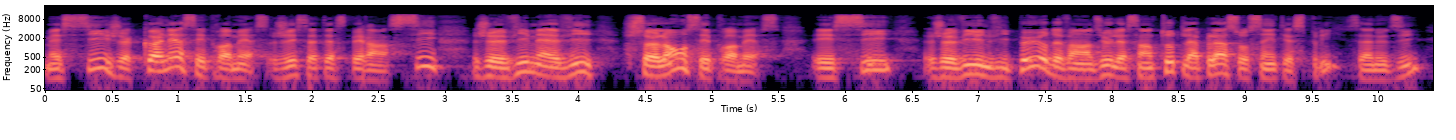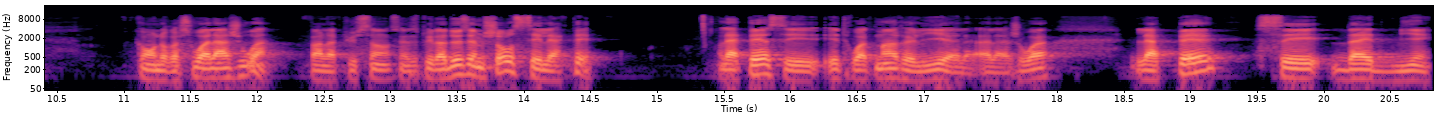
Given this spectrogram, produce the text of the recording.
Mais si je connais ces promesses, j'ai cette espérance, si je vis ma vie selon ces promesses, et si je vis une vie pure devant Dieu, laissant toute la place au Saint-Esprit, ça nous dit qu'on reçoit la joie par la puissance La deuxième chose, c'est la paix. La paix, c'est étroitement relié à la, joie. La paix, c'est d'être bien,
